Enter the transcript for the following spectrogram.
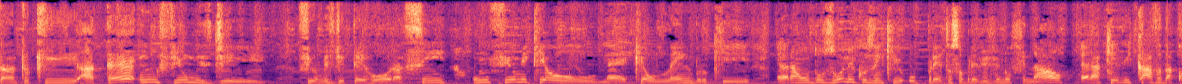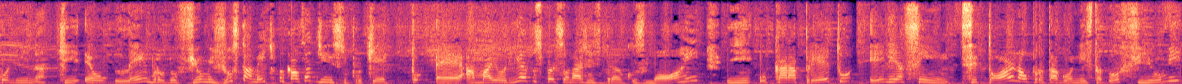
Tanto que até em filmes de filmes de terror assim, um filme que eu, né, que eu lembro que era um dos únicos em que o preto sobrevive no final, era aquele Casa da Colina, que eu lembro do filme justamente por causa disso, porque é, a maioria dos personagens brancos morrem e o cara preto, ele assim, se torna o protagonista do filme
